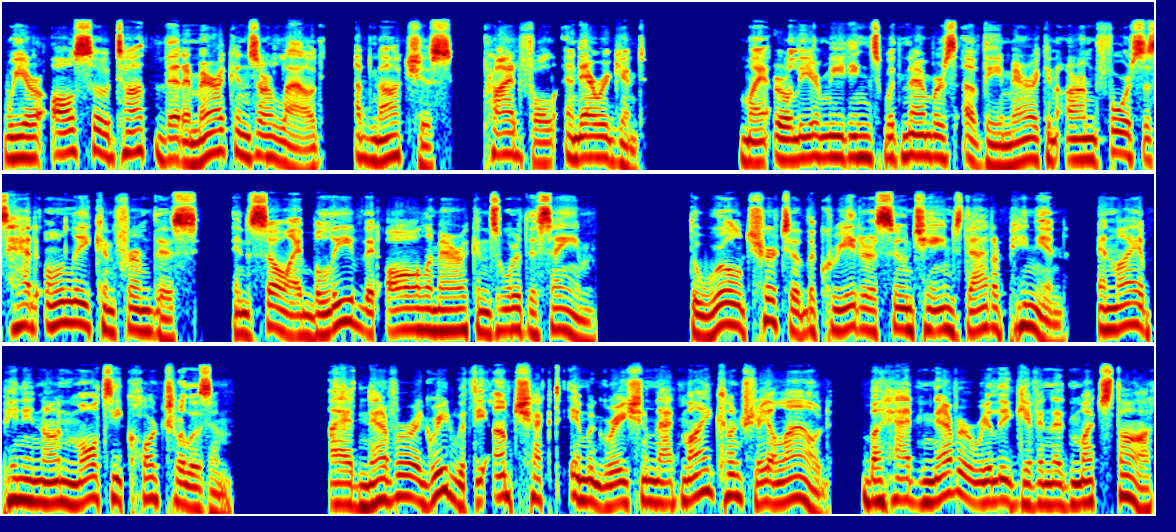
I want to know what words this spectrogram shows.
We are also taught that Americans are loud, obnoxious, prideful and arrogant. My earlier meetings with members of the American Armed Forces had only confirmed this, and so I believe that all Americans were the same. The World Church of the Creator soon changed that opinion, and my opinion on multiculturalism. I had never agreed with the unchecked immigration that my country allowed, but had never really given it much thought.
